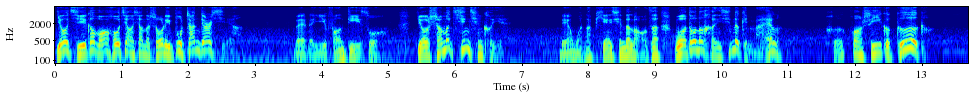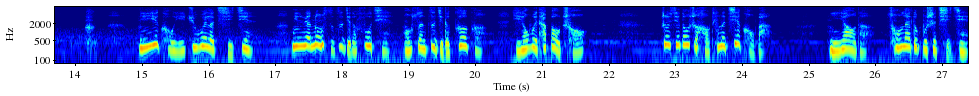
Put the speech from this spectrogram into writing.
有几个王侯将相的手里不沾点血啊？为了一方地座，有什么亲情可言？连我那偏心的老子，我都能狠心的给埋了，何况是一个哥哥？你一口一句为了起劲，宁愿弄死自己的父亲，谋算自己的哥哥，也要为他报仇。这些都是好听的借口吧？你要的？从来都不是起劲，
